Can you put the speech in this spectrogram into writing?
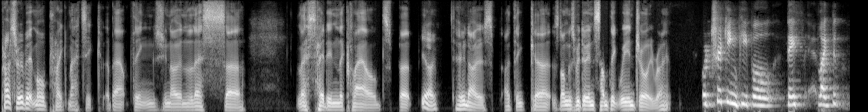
perhaps we're a bit more pragmatic about things, you know, and less uh, less head in the clouds. But you know, who knows? I think uh, as long as we're doing something we enjoy, right? We're tricking people. They like the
